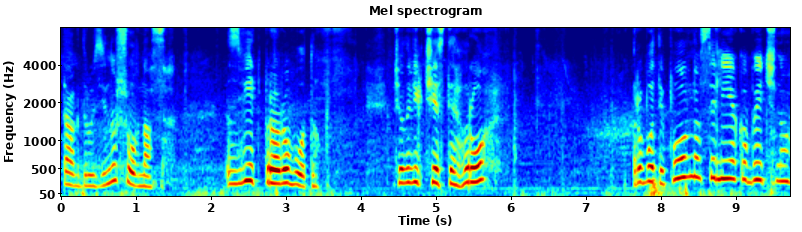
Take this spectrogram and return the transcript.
Так, друзі, ну що в нас? Звіт про роботу. Чоловік чистить горох. Роботи повно в селі, як обично.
